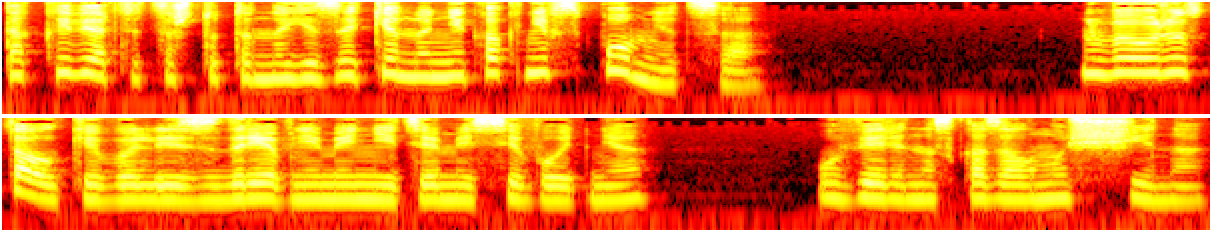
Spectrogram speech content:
Так и вертится что-то на языке, но никак не вспомнится. «Вы уже сталкивались с древними нитями сегодня», — уверенно сказал мужчина.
